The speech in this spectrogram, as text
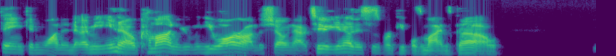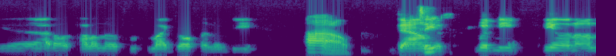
think and want to know i mean you know come on you you are on the show now too you know this is where people's minds go yeah i don't i don't know if my girlfriend would be oh down so you, with, with me feeling on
